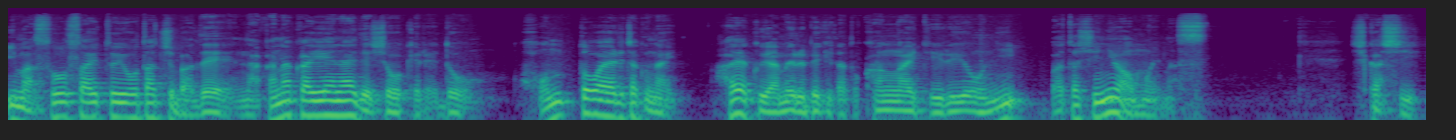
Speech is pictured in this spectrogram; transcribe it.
今総裁というお立場でなかなか言えないでしょうけれど本当はやりたくない早くやめるべきだと考えているように私には思います。しかし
